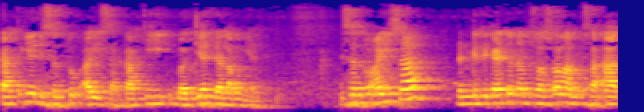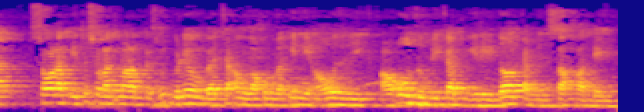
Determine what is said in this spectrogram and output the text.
Kakinya disentuh Aisyah Kaki bagian dalamnya. Disentuh Aisyah dan ketika itu Nabi SAW saat sholat itu sholat malam tersebut beliau membaca Allahumma inni a'udzubika biridhaka min sakhatik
